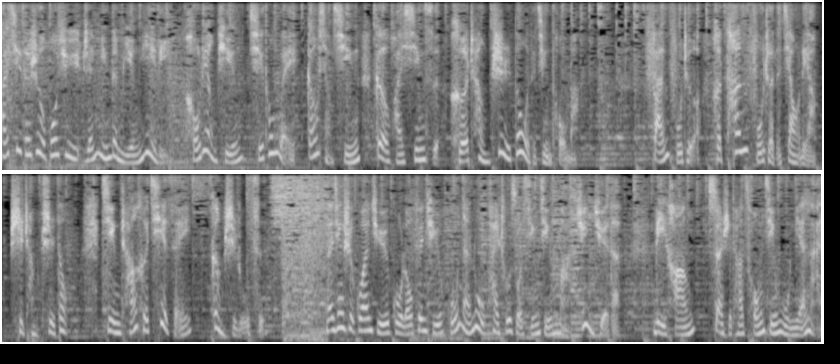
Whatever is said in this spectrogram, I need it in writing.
还记得热播剧《人民的名义》里，侯亮平、祁同伟、高小琴各怀心思合唱智斗的镜头吗？反腐者和贪腐者的较量是场智斗，警察和窃贼更是如此。南京市公安局鼓楼分局湖南路派出所刑警马俊觉得，李航算是他从警五年来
